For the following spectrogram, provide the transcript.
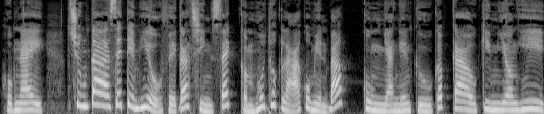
Hôm nay, chúng ta sẽ tìm hiểu về các chính sách cấm hút thuốc lá của miền Bắc cùng nhà nghiên cứu cấp cao Kim Yong-hee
